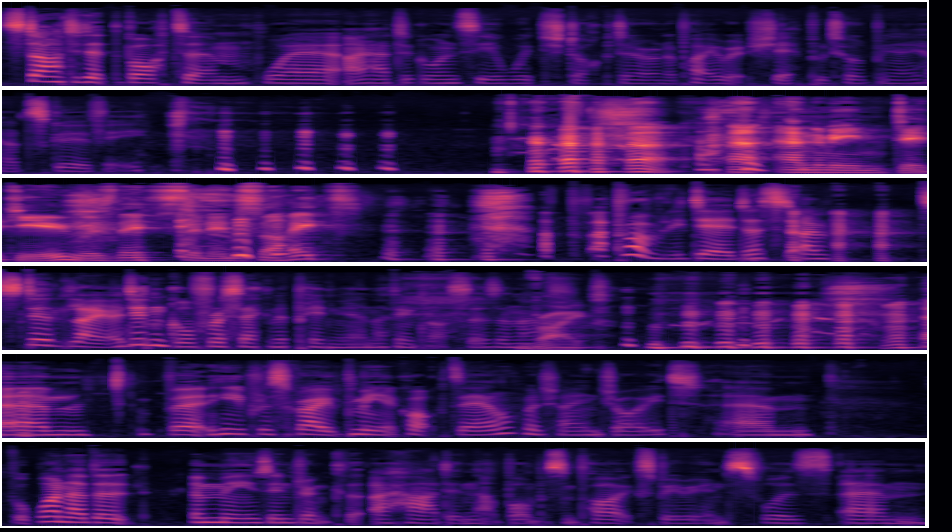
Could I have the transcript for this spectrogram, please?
Started at the bottom where I had to go and see a witch doctor on a pirate ship who told me I had scurvy. and, and I mean, did you? Was this an insight? I probably did. I, st- I'm still like I didn't go for a second opinion. I think that says enough. right. Um, but he prescribed me a cocktail, which I enjoyed. Um, but one other amazing drink that I had in that Bompas and Parr experience was um,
